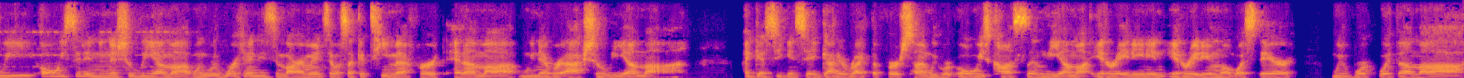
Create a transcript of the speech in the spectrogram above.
we always did it initially. Um, uh, when we are working in these environments, it was like a team effort, and um, uh, we never actually um, uh, I guess you can say got it right the first time. We were always constantly um, uh, iterating and iterating what was there. We work with um, uh,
